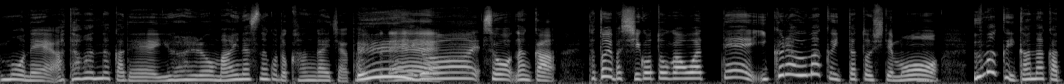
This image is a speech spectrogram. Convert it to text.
もうね頭の中でいろいろマイナスなこと考えちゃうタイプで、えー、そうなんか例えば仕事が終わっていくらうまくいったとしても、うまくいかなかっ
